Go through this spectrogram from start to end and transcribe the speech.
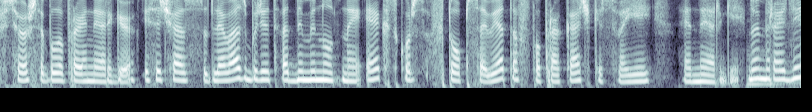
все, что было про энергию. И сейчас для вас будет одноминутный экскурс в топ советов по прокачке своей энергии. Номер один –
